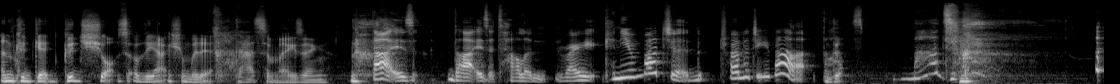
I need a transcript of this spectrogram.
and could get good shots of the action with it. That's amazing. That is that is a talent, right? Can you imagine trying to do that? That's mad.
